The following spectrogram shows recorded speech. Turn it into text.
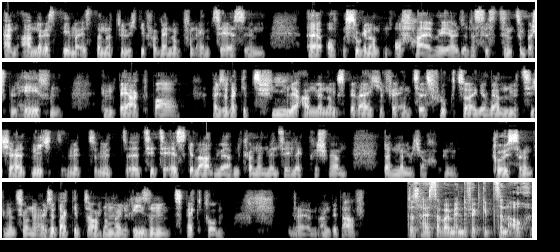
Ein anderes Thema ist dann natürlich die Verwendung von MCS in äh, off, sogenannten Off-Highway. Also das ist, sind zum Beispiel Häfen im Bergbau. Also da gibt's viele Anwendungsbereiche für MCS-Flugzeuge, werden mit Sicherheit nicht mit, mit äh, CCS geladen werden können, wenn sie elektrisch werden, dann nämlich auch in größeren Dimensionen. Also da gibt's auch nochmal ein Riesenspektrum äh, an Bedarf. Das heißt aber im Endeffekt gibt es dann auch,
